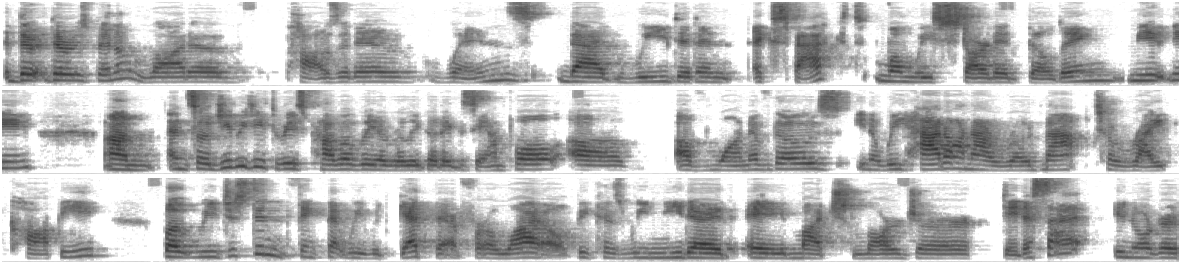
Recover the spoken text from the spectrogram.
there there's been a lot of positive wins that we didn't expect when we started building Mutiny. Um, and so GPT-3 is probably a really good example of of one of those, you know, we had on our roadmap to write copy, but we just didn't think that we would get there for a while because we needed a much larger data set in order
